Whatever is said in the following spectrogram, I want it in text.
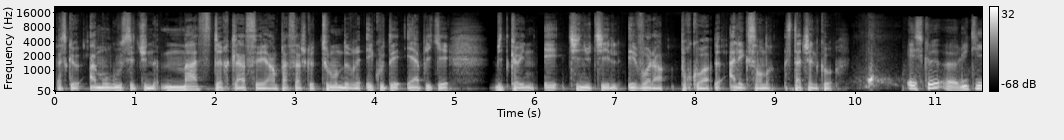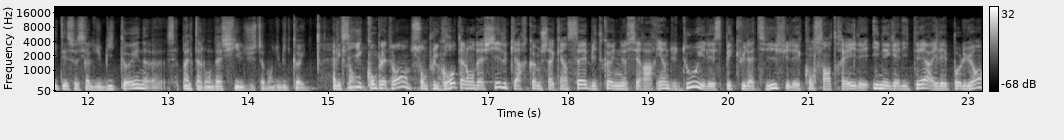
parce que, à mon goût, c'est une masterclass et un passage que tout le monde devrait écouter et appliquer. Bitcoin est inutile et voilà pourquoi de Alexandre Stachenko. Est-ce que euh, l'utilité sociale du Bitcoin, euh, c'est pas le talon d'Achille justement du Bitcoin? Alexandre. Si, complètement. Son plus gros talon d'Achille, car comme chacun sait, Bitcoin ne sert à rien du tout. Il est spéculatif, il est concentré, il est inégalitaire, il est polluant.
